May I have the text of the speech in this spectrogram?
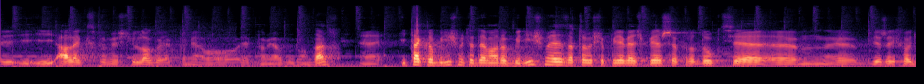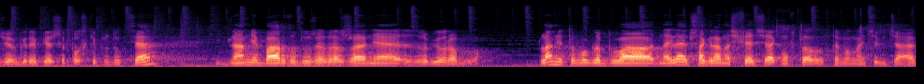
I, i- Alex wymyślił logo, jak to miało, jak to miało wyglądać. E, I tak robiliśmy, te demo robiliśmy. Zaczęły się pojawiać pierwsze produkcje, e, jeżeli chodzi o gry, pierwsze polskie produkcje. I dla mnie bardzo duże wrażenie zrobiło Roblo. Dla mnie to w ogóle była najlepsza gra na świecie, jaką w, to, w tym momencie widziałem.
